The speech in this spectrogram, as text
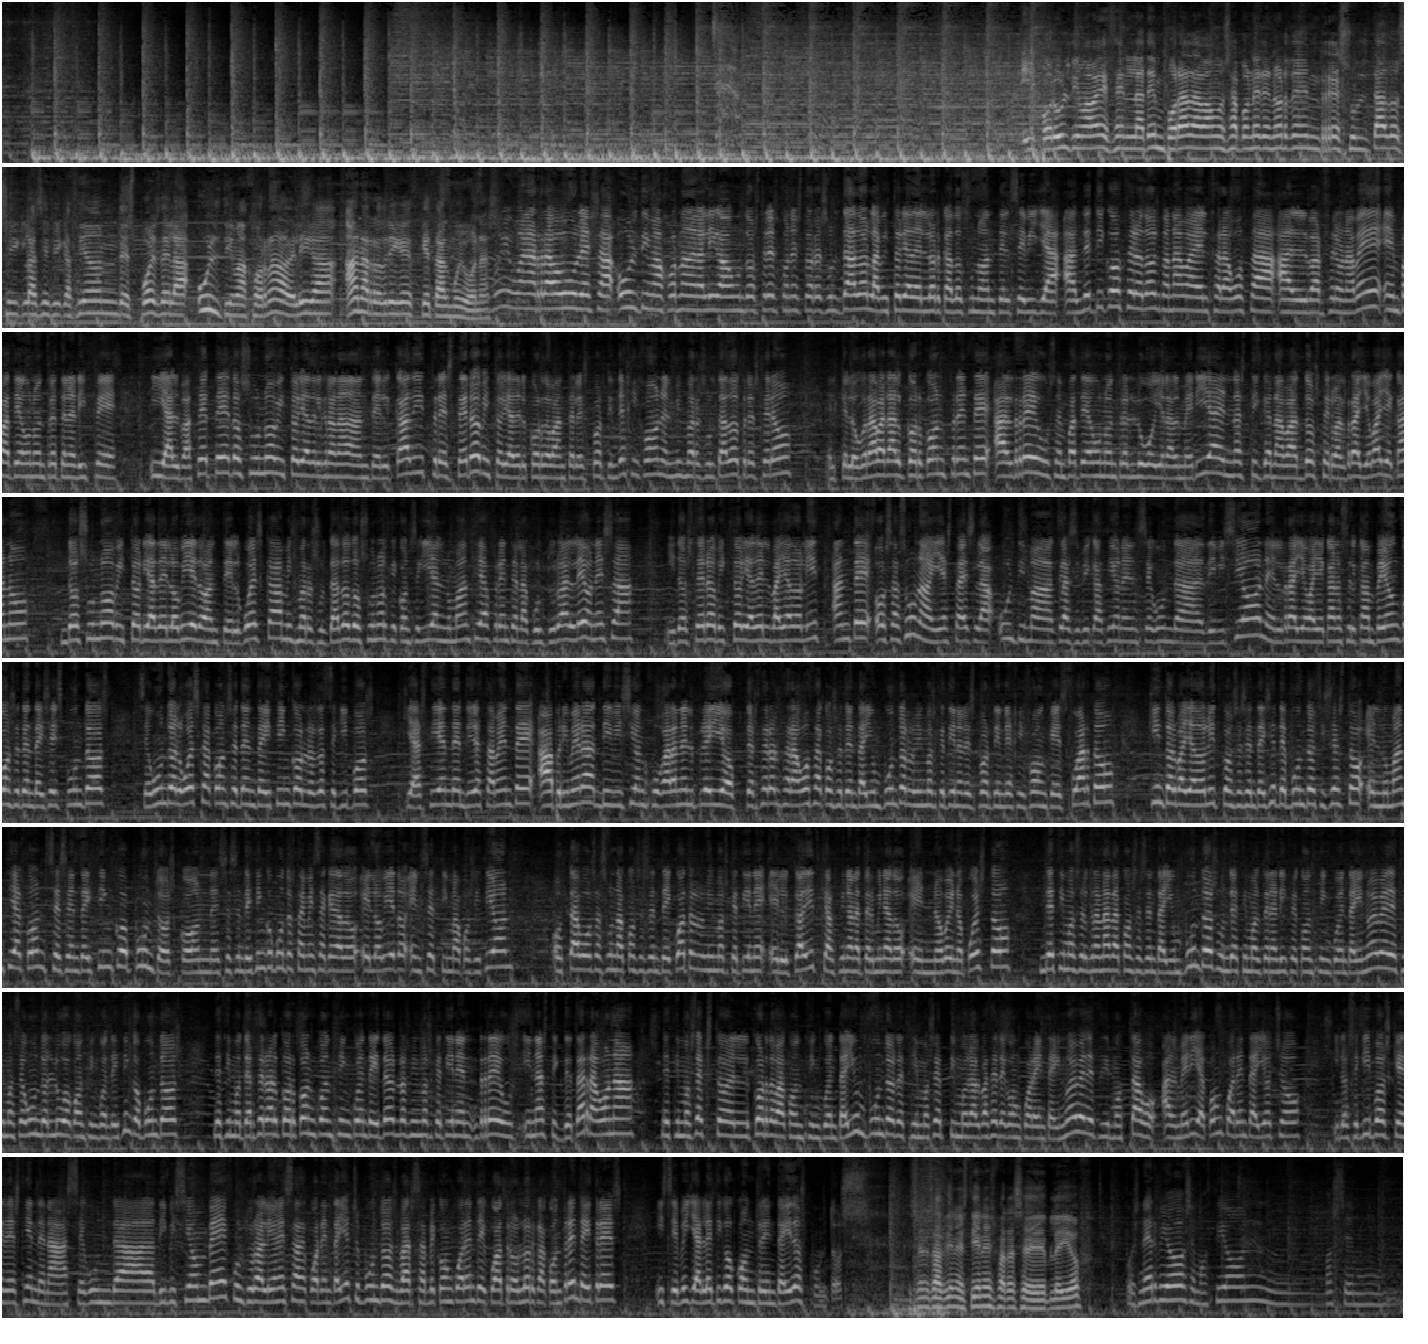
Y por última vez en la temporada vamos a poner en orden resultados y clasificación después de la última jornada de liga. Ana Rodríguez, ¿qué tal? Muy buenas. Muy buenas Raúl, esa última jornada de la liga 1-2-3 con estos resultados. La victoria del Lorca 2-1 ante el Sevilla Atlético, 0-2 ganaba el Zaragoza al Barcelona B, empate a 1 entre Tenerife y Albacete. 2-1, victoria del Granada ante el Cádiz. 3-0, victoria del Córdoba ante el Sporting de Gijón. El mismo resultado, 3-0, el que lograba el Alcorcón frente al Reus. Empate a 1 entre el Lugo y el Almería. El Nastic ganaba 2-0 al Rayo Vallecano. 2-1, victoria del Oviedo ante el Huesca. Mismo resultado, 2-1, el que conseguía el Numancia frente a la Cultural Leonesa. Y 2-0, victoria del Valladolid ante Osasuna. Y esta es la última clasificación en segunda división. El Rayo Vallecano es el campeón con 76 puntos. Segundo el Huesca con 75, los dos equipos que ascienden directamente a primera división. Jugarán el playoff. Tercero el Zaragoza con 71 puntos, los mismos que tiene el Sporting de Gijón, que es cuarto. Quinto el Valladolid con 67 puntos y sexto el Numancia con 65 puntos. Con 65 puntos también se ha quedado el Oviedo en séptima posición. Octavo Osasuna con 64, los mismos que tiene el Cádiz, que al final ha terminado en noveno puesto. Décimo el Granada con 61 puntos, un décimo el Tenerife con 59, décimo segundo el Lugo con 55 puntos, décimo tercero Alcorcón con 52, los mismos que tienen Reus y Nastic de Tarragona, décimo sexto el Córdoba con 51 puntos, décimo séptimo el Albacete con 49, décimo octavo Almería con 48 y los equipos que descienden a Segunda División B, Cultural Leonesa 48 puntos, Barça B con 44, Lorca con 33 y Sevilla Atlético con 32 puntos. ¿Qué sensaciones tienes para ese playoff? Pues nervios, emoción, no sé,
